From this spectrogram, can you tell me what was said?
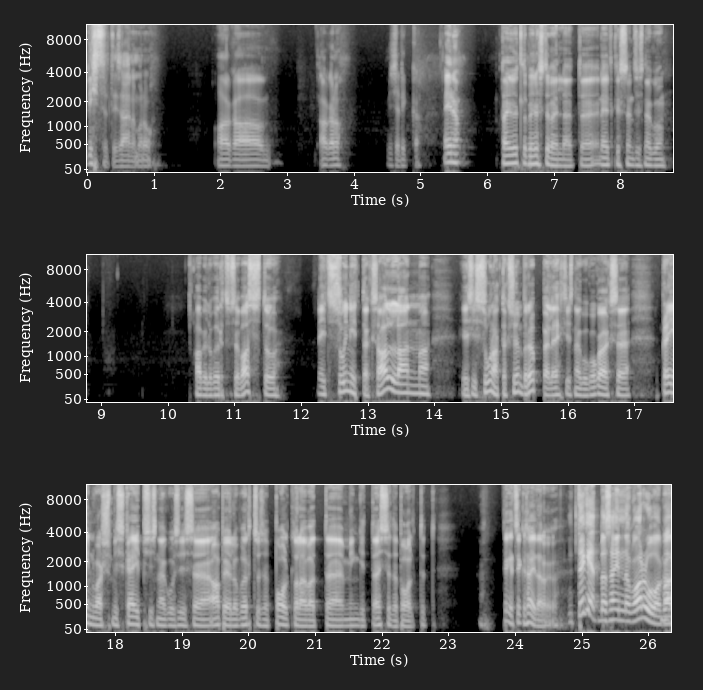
lihtsalt ei saa enam aru. aga, aga noh, mis seal ikka. ei noh ta ju ütleb ilusti välja, et äh, need, kes on siis nagu abieluvõrdsuse vastu, neid sunnitakse alla andma ja siis suunatakse ümberõppele, ehk siis nagu kogu aeg see brainwash, mis käib siis nagu siis äh, abieluvõrdsuse poolt olevate äh, mingite asjade poolt, et noh, tegelikult sa ikka said aru ju? tegelikult ma sain nagu aru, aga,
